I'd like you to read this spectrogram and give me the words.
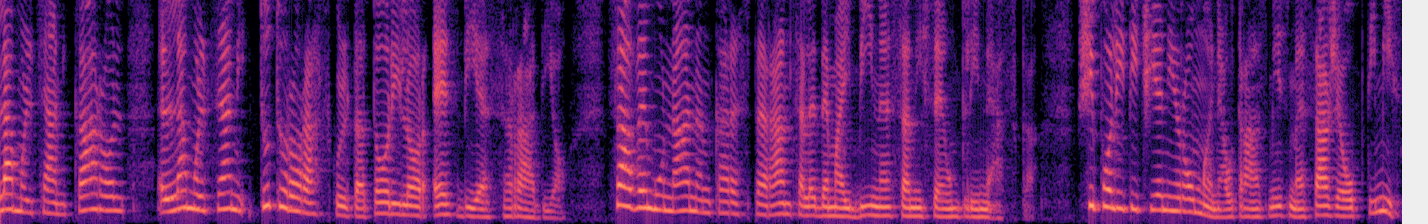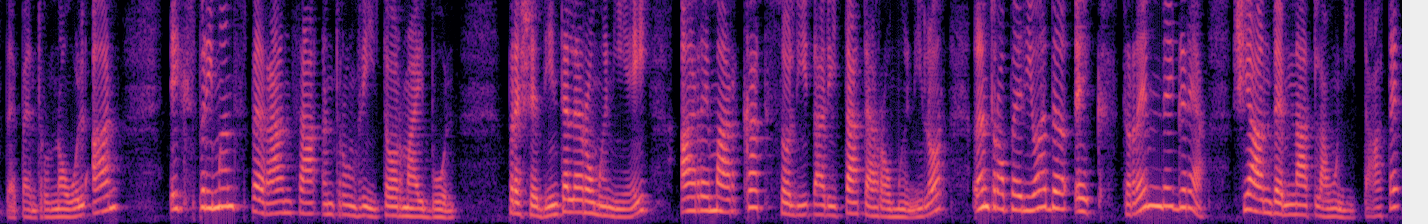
La mulți ani, Carol, la mulți ani tuturor ascultătorilor SBS Radio. Să avem un an în care speranțele de mai bine să ni se împlinească. Și politicienii români au transmis mesaje optimiste pentru noul an, exprimând speranța într-un viitor mai bun. Președintele României a remarcat solidaritatea românilor într-o perioadă extrem de grea și a îndemnat la unitate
